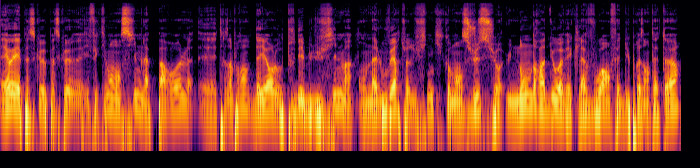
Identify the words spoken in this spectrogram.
Et ouais, parce que parce que effectivement dans ce film la parole est très importante. D'ailleurs au tout début du film, on a l'ouverture du film qui commence juste sur une onde radio avec la voix en fait du présentateur.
